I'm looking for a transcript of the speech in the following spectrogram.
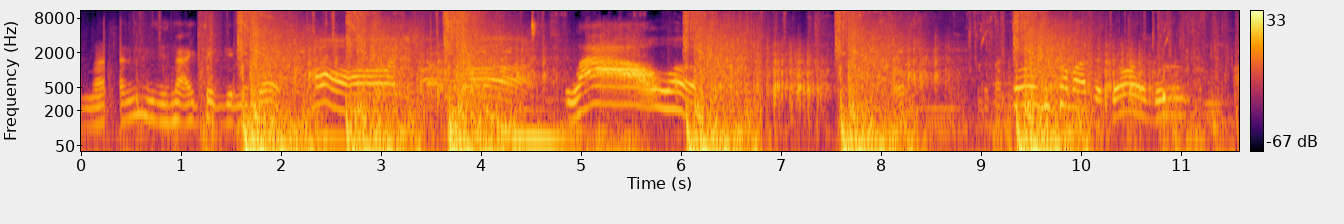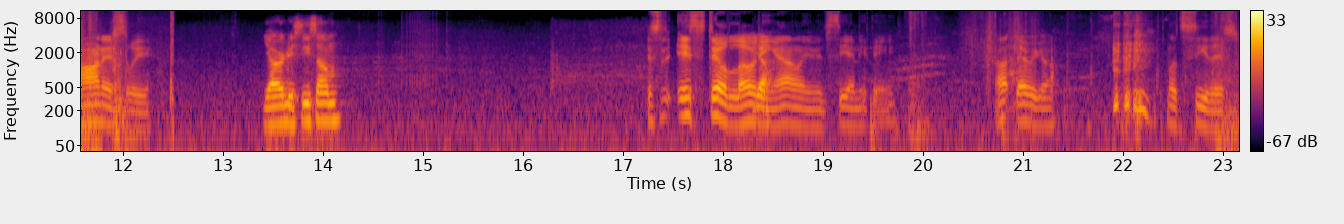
Nothing. He just not take getting the ball. Oh, I just got fucked. Wow! As soon as you come out the door, dude. Honestly. Y'all already see something? It's, it's still loading. I don't even see anything. Oh, there we go. Let's see this.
